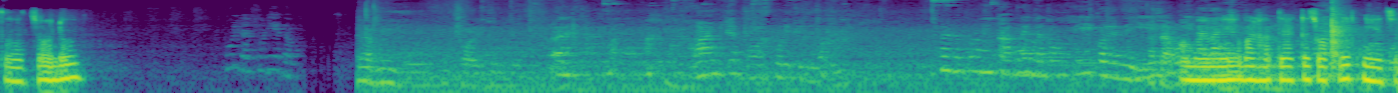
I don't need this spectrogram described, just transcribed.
তো চলো আমার মেয়ে আমার হাতে একটা চকলেট নিয়েছে।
